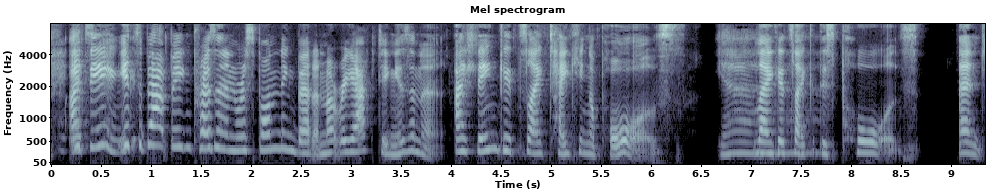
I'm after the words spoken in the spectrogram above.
I It's- think- it's about being present and responding better, not reacting, isn't it? i think it's like taking a pause Yeah. Like it's like this pause. And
